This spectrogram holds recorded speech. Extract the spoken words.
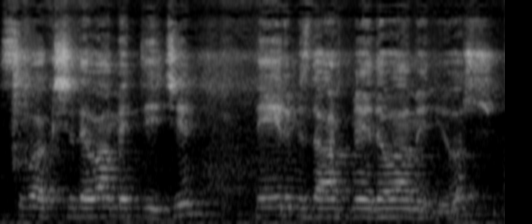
Sıvı akışı devam ettiği için değerimiz de artmaya devam ediyor.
